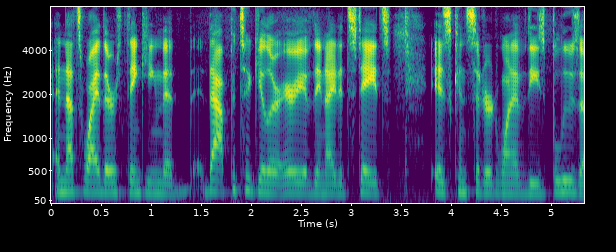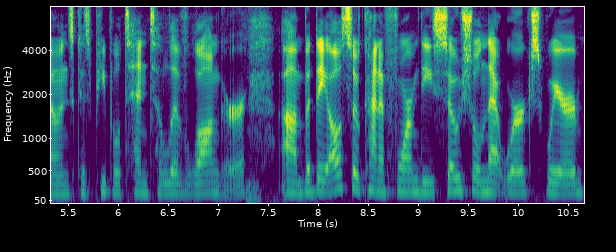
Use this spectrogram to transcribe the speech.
and that's why they're thinking that that particular area of the united states is considered one of these blue zones because people tend to live longer um, but they also kind of form these social networks where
